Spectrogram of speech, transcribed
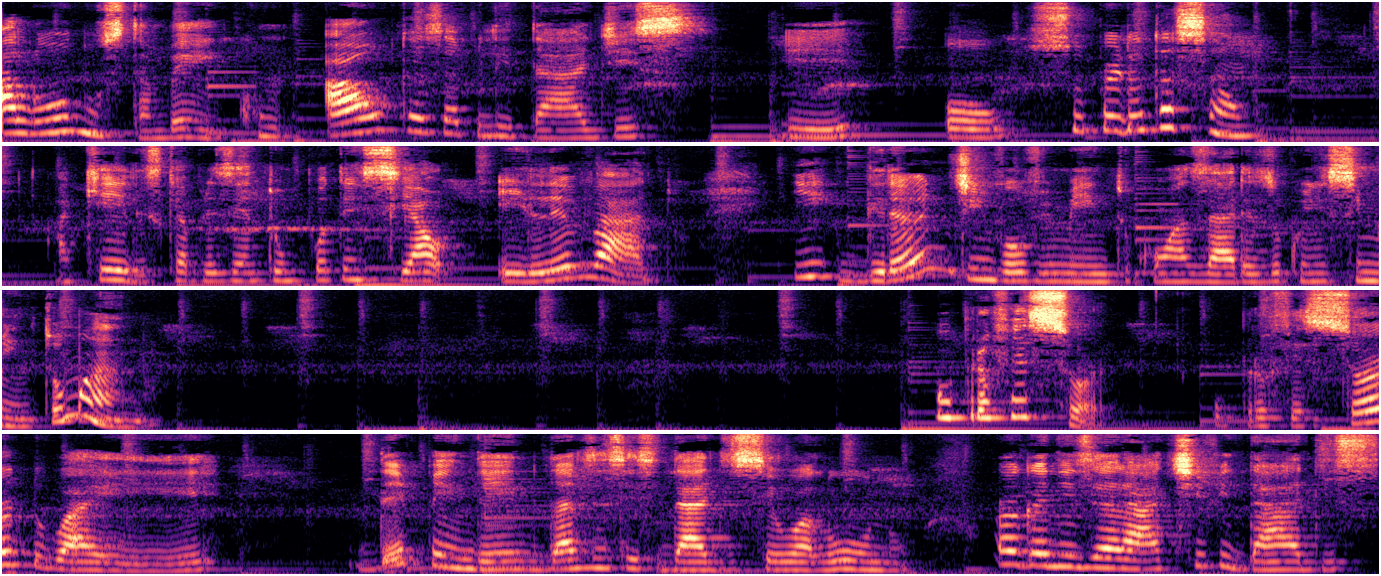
alunos também com altas habilidades e ou superdotação, aqueles que apresentam um potencial elevado e grande envolvimento com as áreas do conhecimento humano. O professor. O professor do AEE, dependendo das necessidades de seu aluno, organizará atividades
